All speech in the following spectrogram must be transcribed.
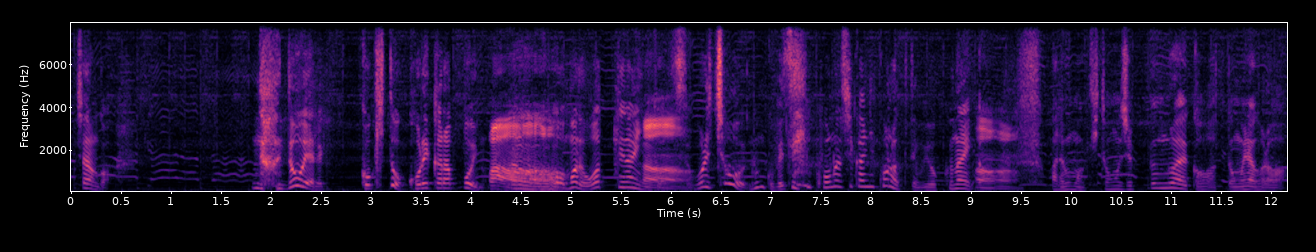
そしたらなんかなどうやらご祈祷これからっぽいの。ああまだ終わってないんだあー。俺超なんか別にこの時間に来なくてもよくないかああでもまあ祈祷も10分ぐらいかって思いながらも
